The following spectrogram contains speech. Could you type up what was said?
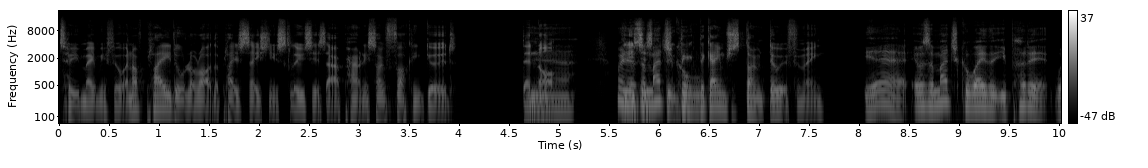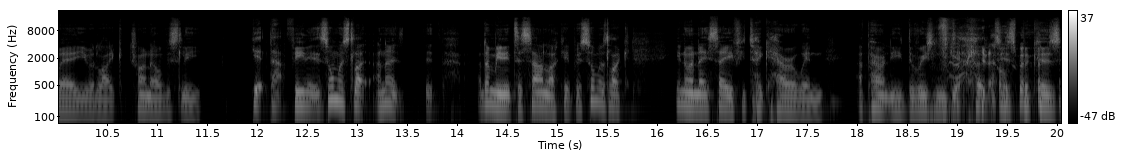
Two made me feel. And I've played all of like the PlayStation exclusives that are apparently so fucking good. They're not. Yeah. I mean, It's there's a just- the- magical. The, the games just don't do it for me. Yeah, it was a magical way that you put it, where you were like trying to obviously get that feeling. It's almost like I know it's, it, I don't mean it to sound like it, but it's almost like you know when they say if you take heroin, apparently the reason you get hooked is because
